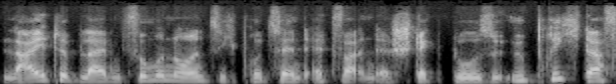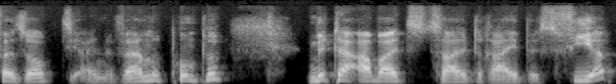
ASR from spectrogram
leite, bleiben 95 Prozent etwa an der Steckdose übrig. Da versorgt sie eine Wärmepumpe mit der Arbeitszahl drei bis vier.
